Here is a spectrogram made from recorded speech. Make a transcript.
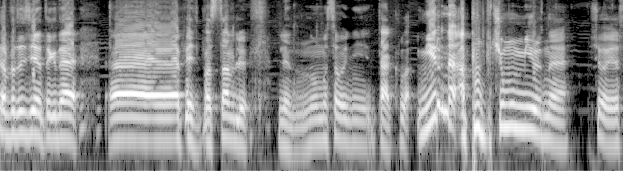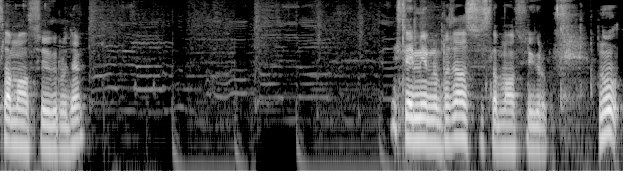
Подожди, я тогда э, опять поставлю. Блин, ну мы с тобой не... Так, ладно. Мирная? А почему мирная? Все, я сломал всю игру, да? Если я мирно поставил, сломал всю игру. Ну,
